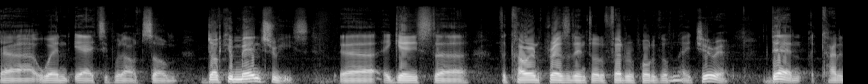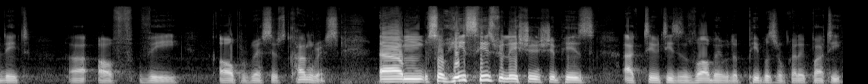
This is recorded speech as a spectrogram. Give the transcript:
uh, when AIT put out some documentaries uh, against uh, the current president of the Federal Republic of Nigeria, then a candidate uh, of the All Progressives Congress. Um, so his, his relationship, his activities, involvement with the People's Democratic Party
